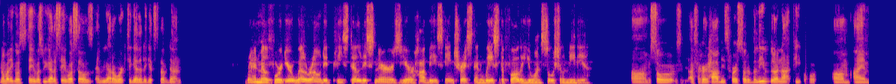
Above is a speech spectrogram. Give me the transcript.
Nobody going to save us. We got to save ourselves and we got to work together to get stuff done. Brian Melford, you're well rounded. Please tell listeners your hobbies, interests, and ways to follow you on social media. Um, so I heard hobbies first. So to believe it or not, people, um, I am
